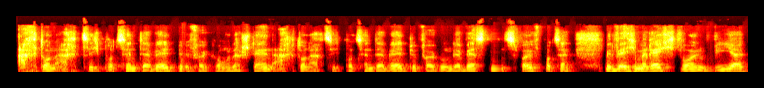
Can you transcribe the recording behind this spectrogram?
88 Prozent der Weltbevölkerung oder stellen 88 Prozent der Weltbevölkerung, der Westen 12 Prozent. Mit welchem Recht wollen wir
